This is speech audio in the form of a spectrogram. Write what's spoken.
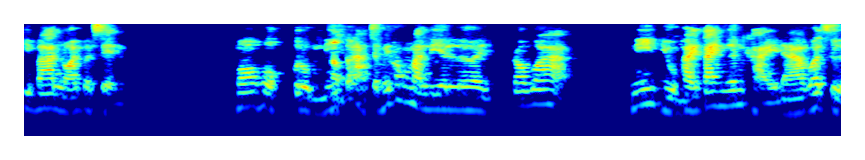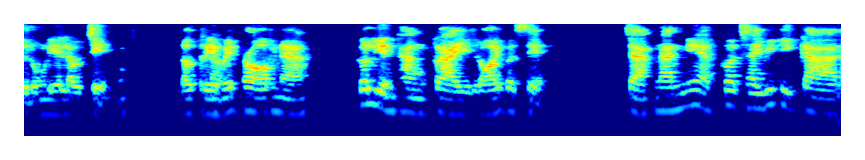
ที่บ้านร้อยเปอร์เซ็นต์ม .6 กลุ่มนี้ก็อาจจะไม่ต้องมาเรียนเลย เพราะว่านี่อยู่ภายใต้เงื่อนไขนะ ว่าสื่อโรงเรียนเราเจ๋งเราเตรียมไว้พร้อมนะ ก็เรียนทางไกลร้อยเปอร์เซ็นต์จากนั้นเนี่ยก็ใช้วิธีการ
